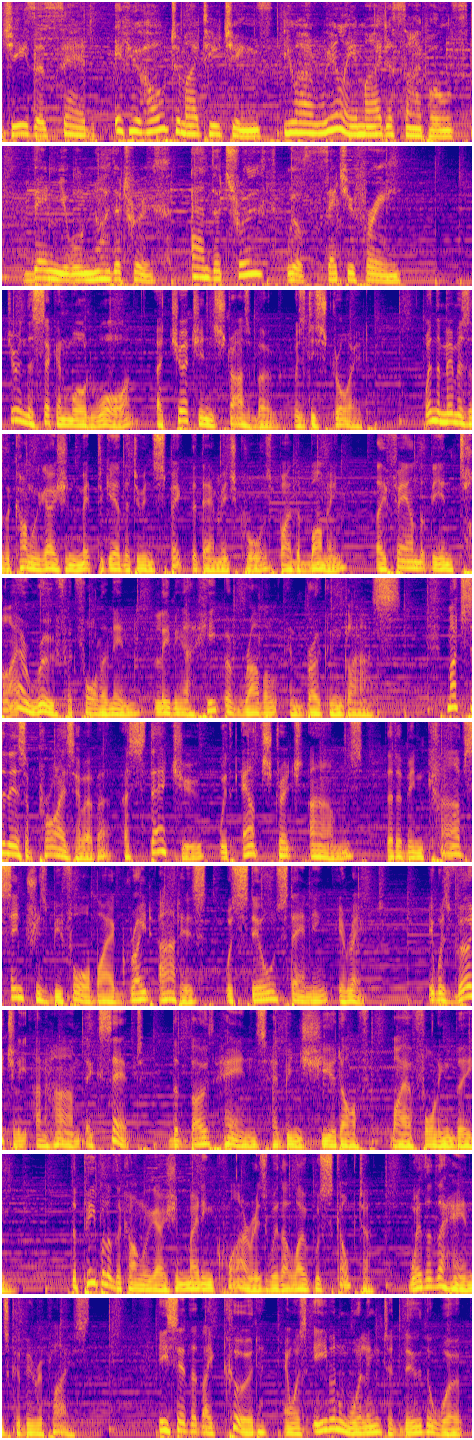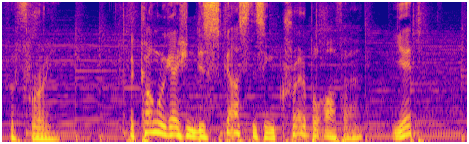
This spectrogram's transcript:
Jesus said, If you hold to my teachings, you are really my disciples. Then you will know the truth, and the truth will set you free. During the Second World War, a church in Strasbourg was destroyed. When the members of the congregation met together to inspect the damage caused by the bombing, they found that the entire roof had fallen in, leaving a heap of rubble and broken glass. Much to their surprise, however, a statue with outstretched arms that had been carved centuries before by a great artist was still standing erect. It was virtually unharmed except that both hands had been sheared off by a falling beam. The people of the congregation made inquiries with a local sculptor whether the hands could be replaced. He said that they could and was even willing to do the work for free. The congregation discussed this incredible offer, yet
